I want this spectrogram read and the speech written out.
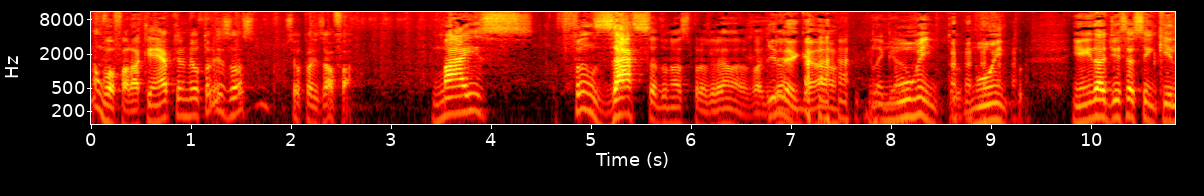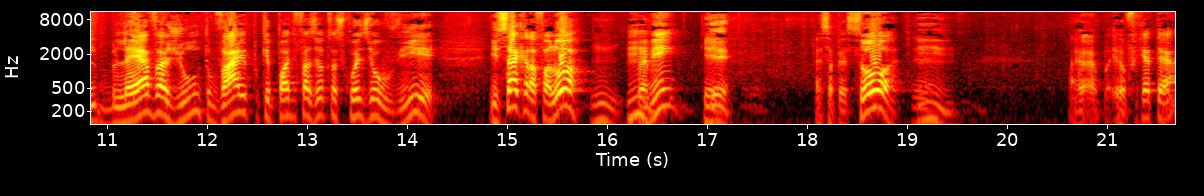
Não vou falar quem é, porque ele me autorizou. Se, se autorizar, eu falo. Mas fanzaça do nosso programa, Que legal. que legal. Muito, muito. E ainda disse assim, que leva junto, vai, porque pode fazer outras coisas e ouvir. E sabe o que ela falou hum. pra hum. mim? Que? Essa pessoa... Hum. Eu fiquei até.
